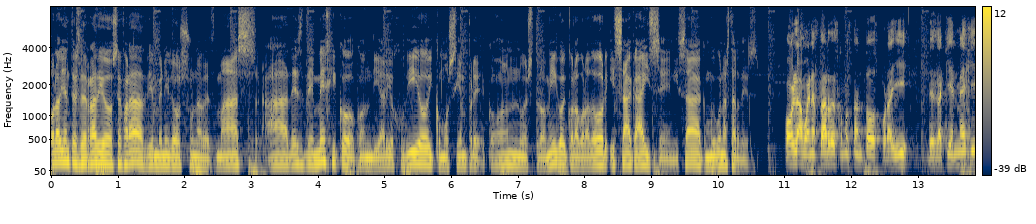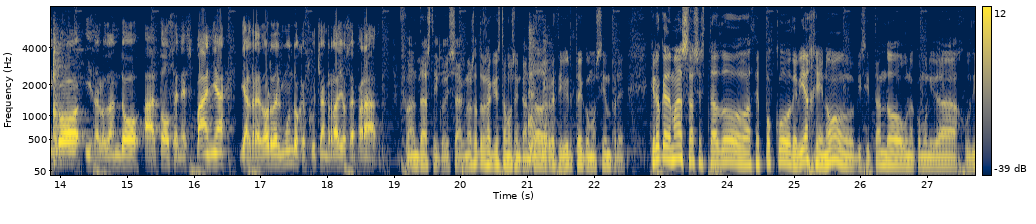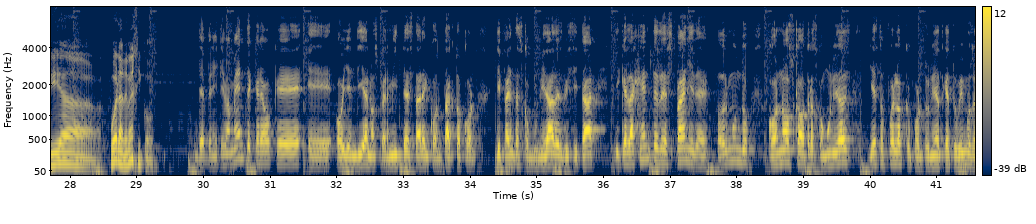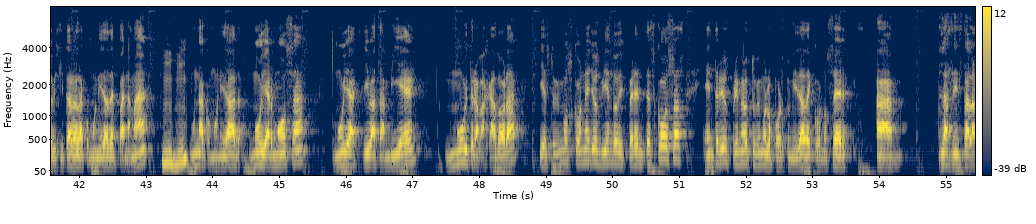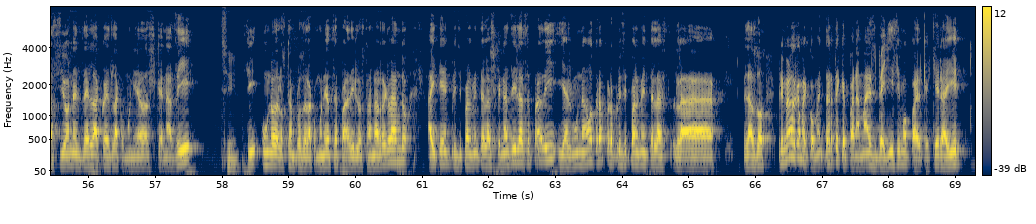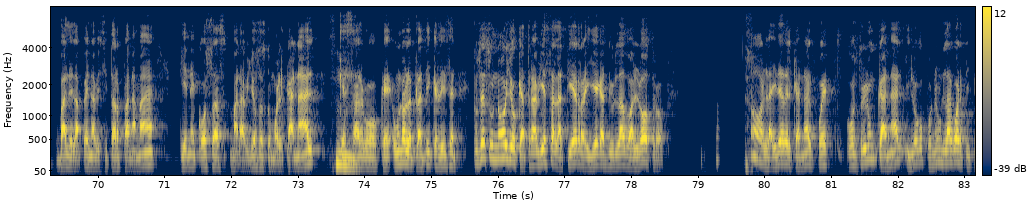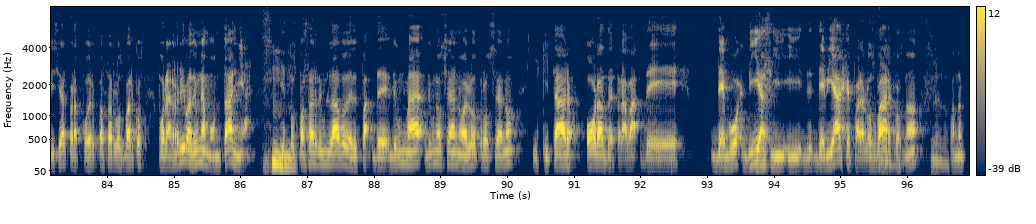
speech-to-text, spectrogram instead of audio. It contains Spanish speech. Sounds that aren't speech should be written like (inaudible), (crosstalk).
Hola oyentes de Radio Sefarad, bienvenidos una vez más a Desde México con Diario Judío y como siempre con nuestro amigo y colaborador Isaac Eisen. Isaac, muy buenas tardes. Hola, buenas tardes, ¿cómo están todos por ahí? Desde aquí en México y saludando a todos en España y alrededor del mundo que escuchan Radio Sefarad. Fantástico, Isaac. Nosotros aquí estamos encantados de recibirte, como siempre. Creo que además has estado hace poco de viaje, ¿no? Visitando una comunidad judía fuera de México. Definitivamente creo que eh, hoy en día nos permite estar en contacto con diferentes comunidades, visitar y que la gente de España y de todo el mundo conozca otras comunidades. Y esto fue la oportunidad que tuvimos de visitar a la comunidad de Panamá, una comunidad muy hermosa, muy activa también, muy trabajadora. Y estuvimos con ellos viendo diferentes cosas. Entre ellos primero tuvimos la oportunidad de conocer a las instalaciones de la que es la comunidad Ashkenazi, Sí. sí. Uno de los templos de la comunidad separadí lo están arreglando. Ahí tienen principalmente las la separadí y alguna otra, pero principalmente las, las dos. Primero déjame comentarte que Panamá es bellísimo para el que quiera ir. Vale la pena visitar Panamá. Tiene cosas maravillosas como el canal, que es hmm. algo que uno le platica y le dicen, pues es un hoyo que atraviesa la tierra y llega de un lado al otro. No, la idea del canal fue construir un canal y luego poner un lago artificial para poder pasar los barcos por arriba de una montaña. Y entonces pasar de un lado del, de, de, un de un océano al otro océano y quitar horas de trabajo, de, días y, de, viaje para los barcos, ¿no? Cuando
